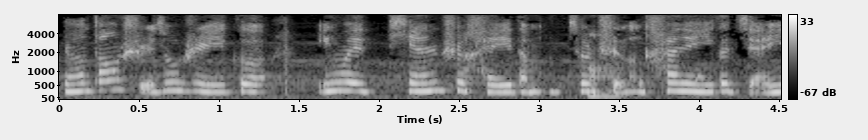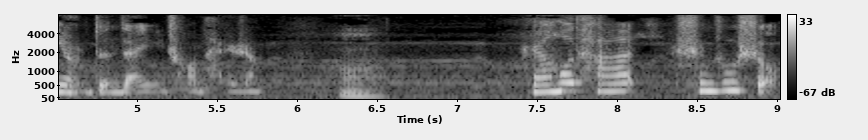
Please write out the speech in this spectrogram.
然后当时就是一个，因为天是黑的嘛，就只能看见一个剪影蹲在你窗台上。嗯。然后他伸出手，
